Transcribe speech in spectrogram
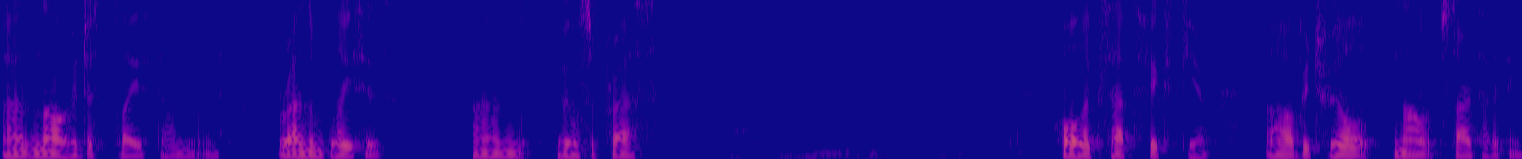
And now we just place them in random places and we'll suppress all except fixed gear, uh, which will now start editing.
